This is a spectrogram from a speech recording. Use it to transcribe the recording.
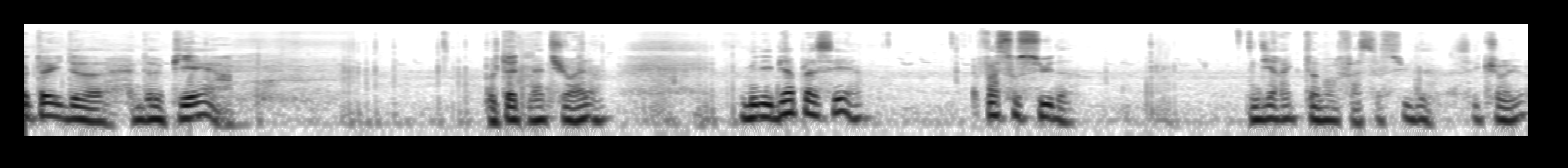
Fauteuil de, de pierre, peut-être naturel, hein. mais il est bien placé, hein, face au sud, directement face au sud, c'est curieux.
